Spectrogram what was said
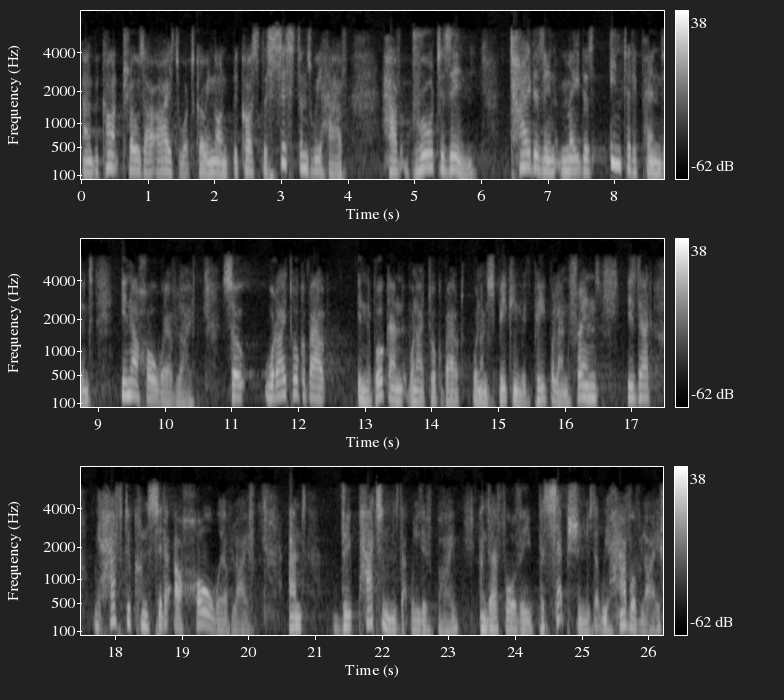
and we can't close our eyes to what's going on because the systems we have have brought us in, tied us in, made us interdependent in our whole way of life. So, what I talk about in the book and when I talk about when I'm speaking with people and friends is that we have to consider our whole way of life and the patterns that we live by and therefore the perceptions that we have of life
